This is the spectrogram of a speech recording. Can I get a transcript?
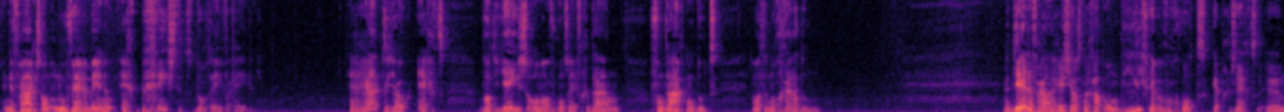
En de vraag is dan, in hoeverre ben je nou echt begeesterd door het evangelie? En raakt het jou ook echt wat Jezus allemaal voor ons heeft gedaan, vandaag nog doet en wat hij nog gaat doen? De derde vraag is, als het gaat om het liefhebben van God. Ik heb gezegd, ehm,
